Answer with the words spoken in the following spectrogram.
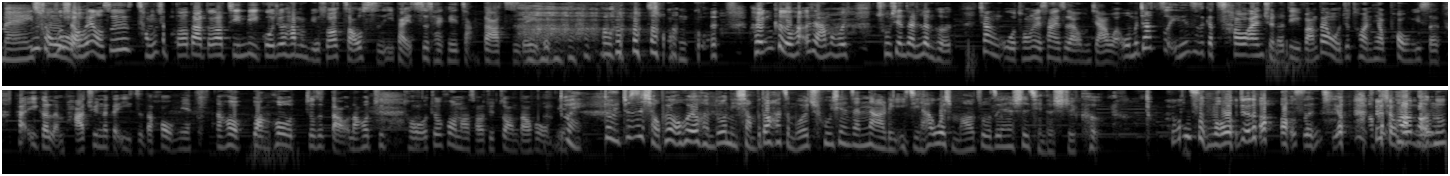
没错，小朋友是从小到大都要经历过？就是他们比如说要早死一百次才可以长大之类的 闯关很可怕。而且他们会出现在任何像我同学上一次来我们家玩，我们家这已经是个超安全的地方，但我就突然听到砰一声，他一个人爬去那个椅子的后面，然后往后就是倒，然后去头就后脑勺去撞到后面。对对，就是小朋友会有很多你想不到他怎么会出现在那里，以及他为什么要做这件事情的时刻。为什么？我觉得好神奇哦！小朋友，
